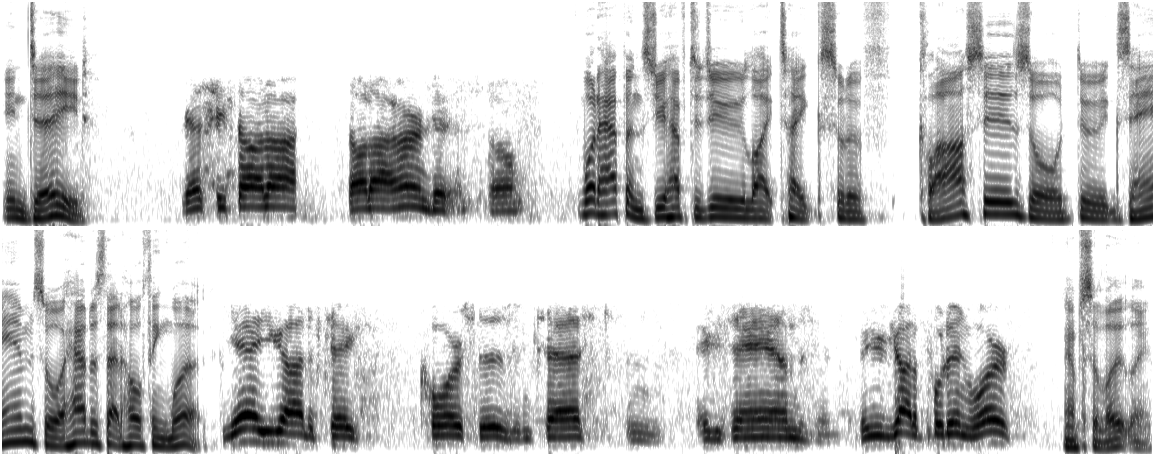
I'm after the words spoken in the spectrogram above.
Indeed. Yes, he thought I thought I earned it. So What happens? Do you have to do like take sort of classes or do exams, or how does that whole thing work? yeah, you got to take courses and tests and exams, and you got to put in work. Absolutely.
